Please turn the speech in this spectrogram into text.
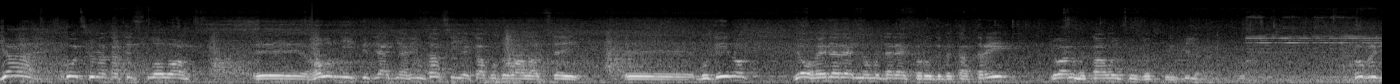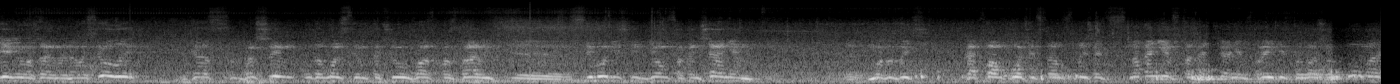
Я хочу надати слово е, головній підрядній організації, яка будувала цей е, будинок, його генеральному директору ДБК-3 Івану Михайловичу Зацкунбіля. Добрый день, уважаемые новоселы. Я с большим удовольствием хочу вас поздравить э, с сегодняшним днем, с окончанием, э, может быть, как вам хочется услышать, наконец с окончанием строительства вашего дома.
